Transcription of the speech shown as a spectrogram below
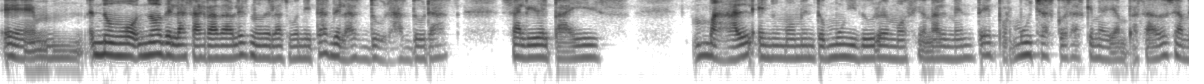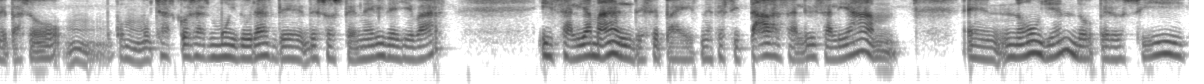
Em, no, no de las agradables, no de las bonitas, de las duras, duras. Salí del país mal, en un momento muy duro emocionalmente, por muchas cosas que me habían pasado. O sea, me pasó mm, como muchas cosas muy duras de, sostener y de llevar. Y salía mal de ese país, necesitaba salir, salía eh, no huyendo, pero sí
